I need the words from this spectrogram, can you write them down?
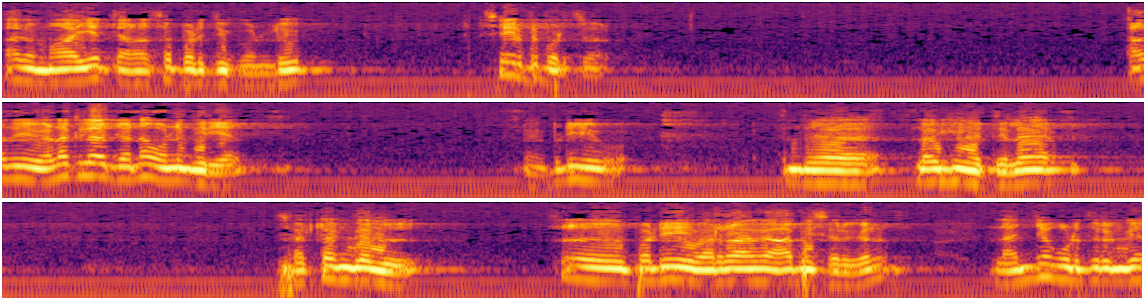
அந்த மாயை தனசப்படுத்திக் கொண்டு செயல்படுத்துவார் அது விளக்கலான்னு சொன்னா ஒன்றும் தெரியாது. எப்படி இந்த லௌகிகத்தில் சட்டங்கள் படி வர்றாங்க ஆபீசர்கள். லஞ்சம் கொடுத்துருங்க.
